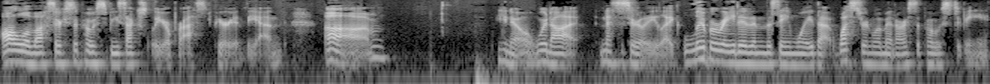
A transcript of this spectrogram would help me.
all of us are supposed to be sexually oppressed, period, the end. Um, you know, we're not necessarily like liberated in the same way that Western women are supposed to be.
